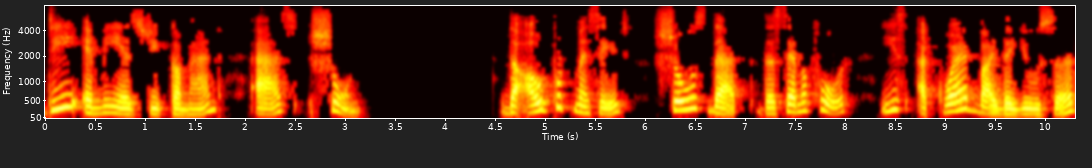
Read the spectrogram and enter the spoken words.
dmesg command as shown. The output message shows that the semaphore is acquired by the user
